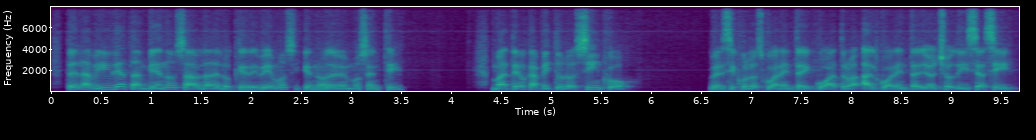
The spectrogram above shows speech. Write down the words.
Entonces la Biblia también nos habla de lo que debemos y que no debemos sentir. Mateo capítulo 5, versículos 44 al 48 dice así.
